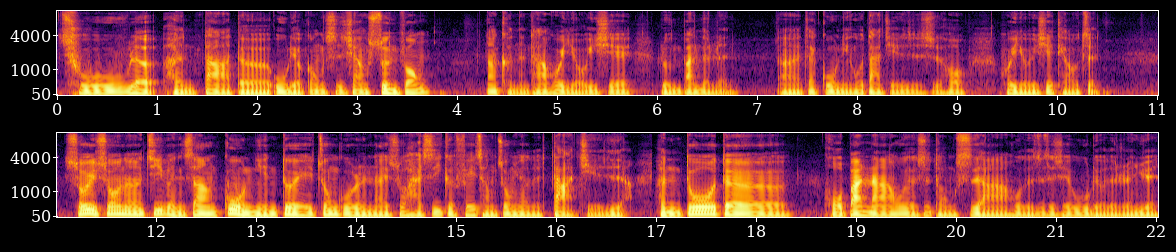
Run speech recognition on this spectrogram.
除了很大的物流公司，像顺丰。那可能他会有一些轮班的人啊，在过年或大节日的时候会有一些调整。所以说呢，基本上过年对中国人来说还是一个非常重要的大节日啊。很多的伙伴啊，或者是同事啊，或者是这些物流的人员，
